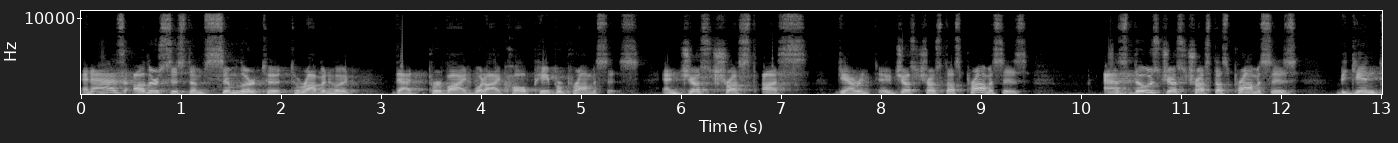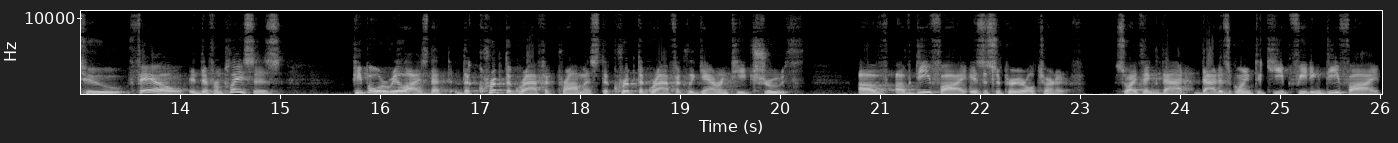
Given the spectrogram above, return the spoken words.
And as other systems similar to, to Robinhood that provide what I call paper promises and just trust us guarantee, uh, just trust us promises, as those just trust us promises begin to fail in different places, people will realize that the cryptographic promise, the cryptographically guaranteed truth of, of DeFi is a superior alternative. So I think that that is going to keep feeding DeFi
